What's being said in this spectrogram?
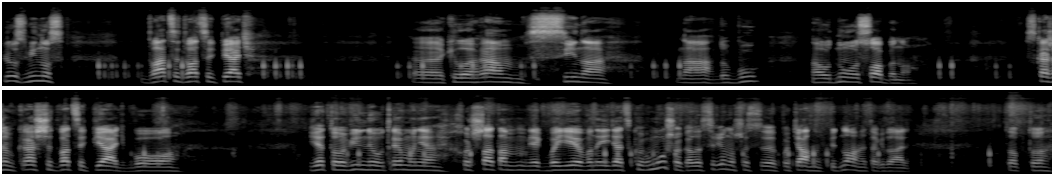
плюс-мінус 20-25 е, кілограм сіна на добу на одну особину. Скажем, краще 25, бо є то вільне утримання, хоча там якби є, вони їдять з кормушок, але все рівно щось е, потягнуть під ноги і так далі. Тобто.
